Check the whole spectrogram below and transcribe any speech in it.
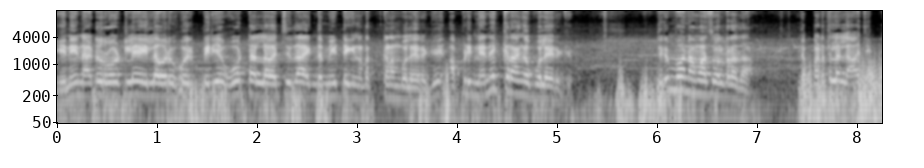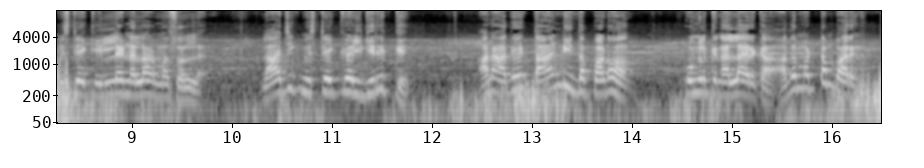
இனி நடு ரோட்லேயே இல்லை ஒரு ஒரு பெரிய ஹோட்டலில் வச்சு தான் இந்த மீட்டிங் நடக்கணும் போல இருக்குது அப்படி நினைக்கிறாங்க போல இருக்குது திரும்ப நம்ம சொல்கிறதா இந்த படத்தில் லாஜிக் மிஸ்டேக் இல்லைன்னெல்லாம் நம்ம சொல்ல லாஜிக் மிஸ்டேக்குகள் இருக்குது ஆனால் அதை தாண்டி இந்த படம் உங்களுக்கு நல்லா இருக்கா? அதை மட்டும் பாருங்கள்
